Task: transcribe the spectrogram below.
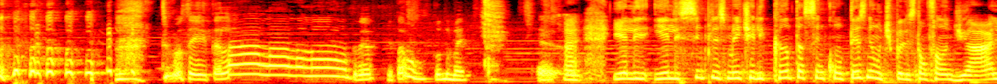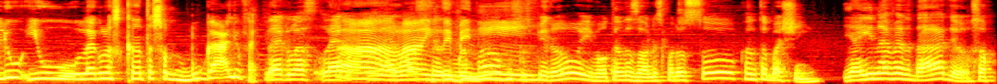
tipo assim, tá lá, lá, lá, lá. Então, tudo bem. É, e, ele, e ele simplesmente ele canta sem contexto nenhum. Tipo, eles estão falando de alho e o Legolas canta sobre bugalho, velho. Legolas, Legolas, ah, Legolas lá em Lebenin. suspirou e voltando os olhos para o sul, canta baixinho. E aí, na verdade, eu só,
